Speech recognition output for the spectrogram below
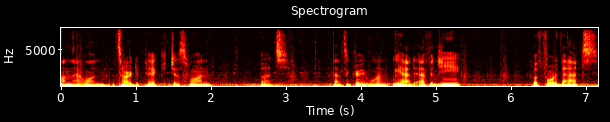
on that one. It's hard to pick just one, but that's a great one. We had Effigy before that.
